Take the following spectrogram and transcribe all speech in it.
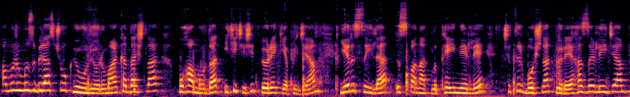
Hamurumuzu biraz çok yoğuruyorum arkadaşlar. Bu hamurdan iki çeşit börek yapacağım. Yarısıyla ıspanaklı peynirli çıtır boşnak böreği hazırlayacağım.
